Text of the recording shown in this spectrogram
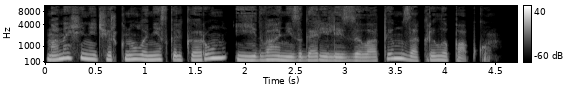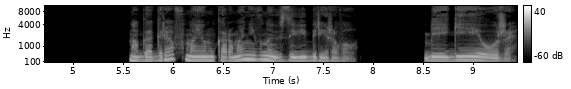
Монахиня черкнула несколько рун, и едва они загорелись золотым, закрыла папку. Магограф в моем кармане вновь завибрировал. «Беги уже»,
